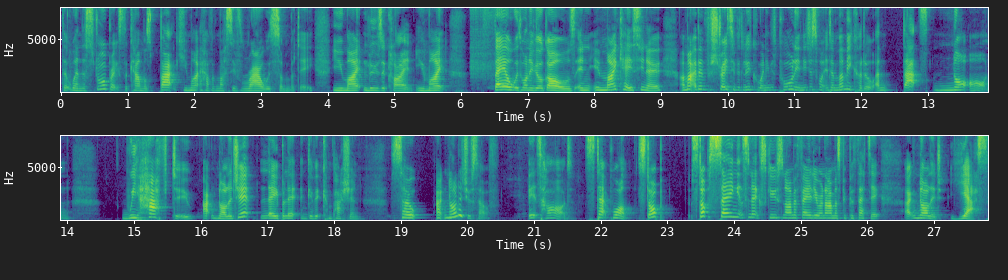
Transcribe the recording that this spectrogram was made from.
That when the straw breaks the camel's back, you might have a massive row with somebody. You might lose a client. You might fail with one of your goals. In in my case, you know, I might have been frustrated with Luca when he was poorly and he just wanted a mummy cuddle, and that's not on. We have to acknowledge it, label it, and give it compassion. So acknowledge yourself. It's hard. Step one stop. Stop saying it's an excuse and I'm a failure and I must be pathetic. Acknowledge, yes,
